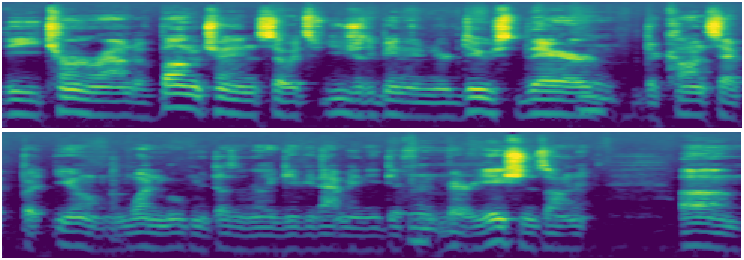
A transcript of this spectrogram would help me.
the turnaround of Beng Chuan, so it's usually been introduced there, Mm. the concept, but you know, one movement doesn't really give you that many different Mm. variations on it. Um,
